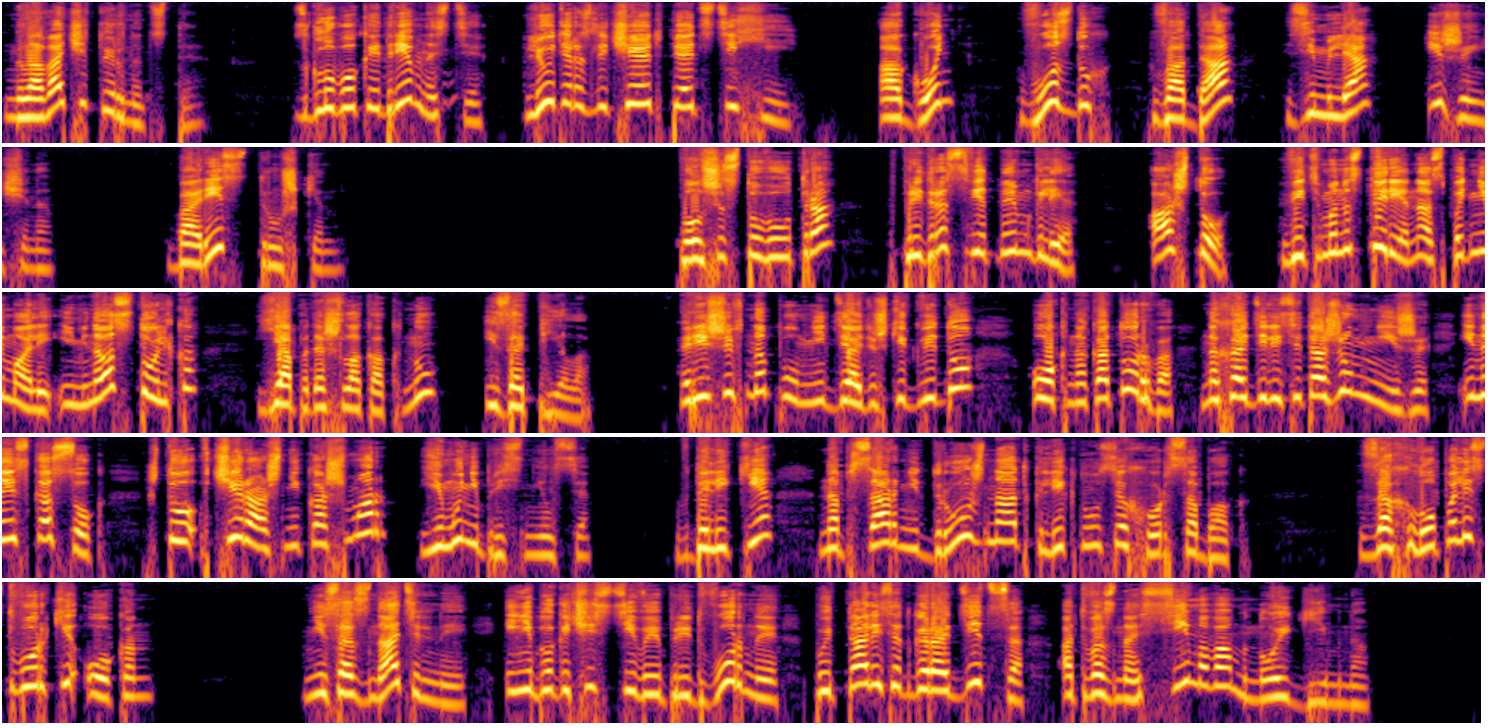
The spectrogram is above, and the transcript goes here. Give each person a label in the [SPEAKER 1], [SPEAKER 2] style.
[SPEAKER 1] Глава 14. С глубокой древности люди различают пять стихий. Огонь, воздух, вода, земля и женщина. Борис Трушкин. Полшестого утра в предрассветной мгле. А что, ведь в монастыре нас поднимали именно столько. Я подошла к окну и запела. Решив напомнить дядюшке Гвидо окна которого находились этажом ниже и наискосок, что вчерашний кошмар ему не приснился. Вдалеке на псарне дружно откликнулся хор собак. Захлопали створки окон. Несознательные и неблагочестивые придворные пытались отгородиться от возносимого мной гимна.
